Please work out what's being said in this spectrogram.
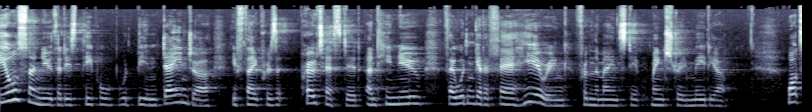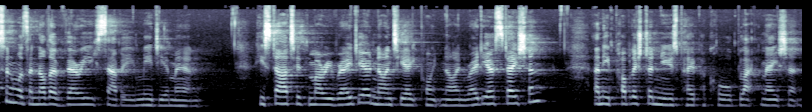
He also knew that his people would be in danger if they protested, and he knew they wouldn't get a fair hearing from the mainstream media. Watson was another very savvy media man. He started Murri Radio 98.9 radio station, and he published a newspaper called Black Nation.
